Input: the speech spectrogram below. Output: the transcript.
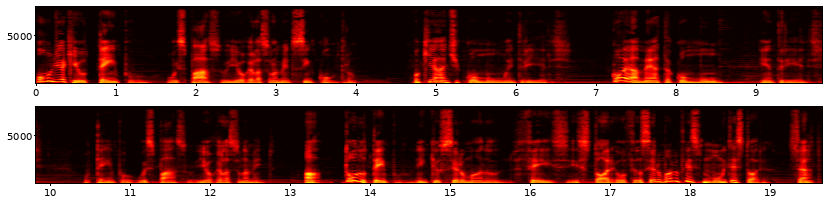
Onde é que o tempo, o espaço e o relacionamento se encontram? O que há de comum entre eles? Qual é a meta comum entre eles? O tempo, o espaço e o relacionamento. Ah, todo o tempo em que o ser humano fez história, o, ser humano fez muita história, certo?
